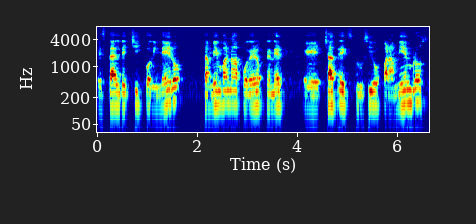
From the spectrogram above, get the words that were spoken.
está el de Chico Dinero. También van a poder obtener eh, chat exclusivo para miembros,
